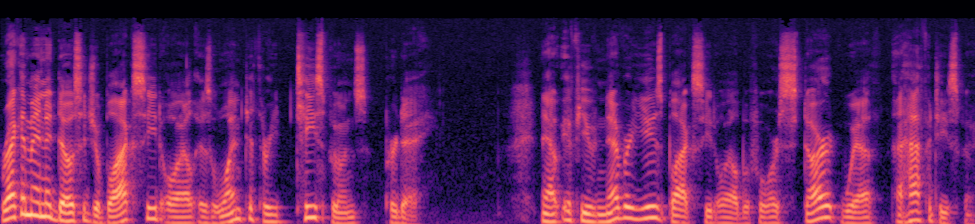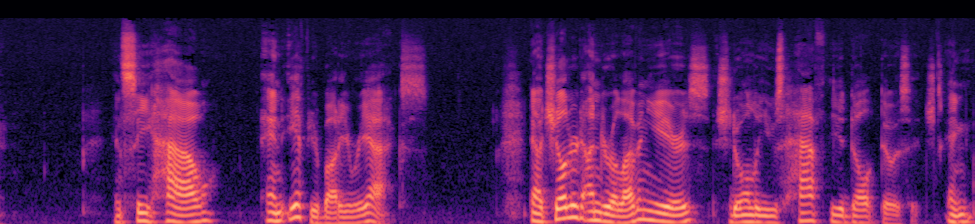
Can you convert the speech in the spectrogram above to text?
Recommended dosage of black seed oil is 1 to 3 teaspoons per day. Now, if you've never used black seed oil before, start with a half a teaspoon and see how and if your body reacts. Now, children under 11 years should only use half the adult dosage, and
